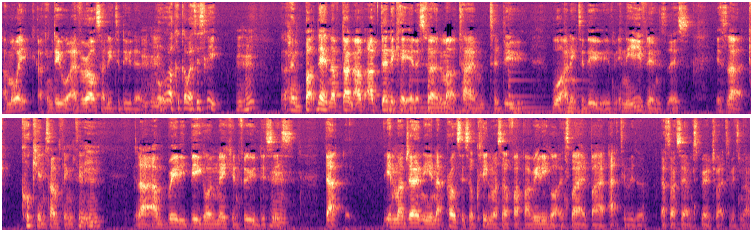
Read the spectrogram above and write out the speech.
I'm awake. I can do whatever else I need to do then. Mhm. Or I could go back to sleep. Mhm. I can, but then I've done. I've, I've dedicated a certain amount of time to do what I need to do in, the evenings. It's it's like cooking something to Mhm. eat. Like I'm really big on making food. This Mm. is that in my journey in that process of cleaning myself up. I really got inspired by activism. That's why I say I'm a spiritual activist now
